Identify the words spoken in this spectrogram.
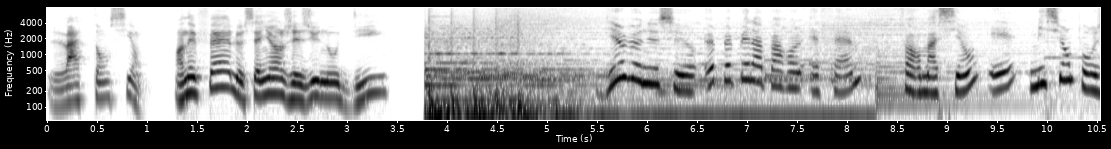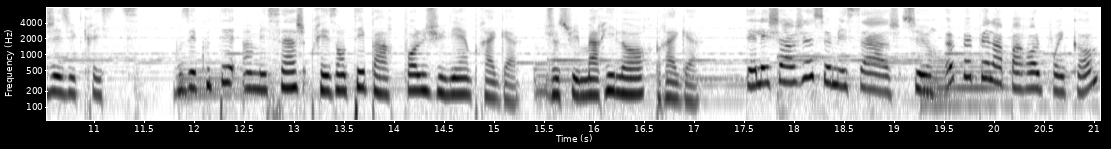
l'attention. En effet, le Seigneur Jésus nous dit Bienvenue sur EPP La Parole FM, formation et mission pour Jésus-Christ. Vous écoutez un message présenté par Paul-Julien Braga. Je suis Marie-Laure Braga. Téléchargez ce message sur epplaparole.com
